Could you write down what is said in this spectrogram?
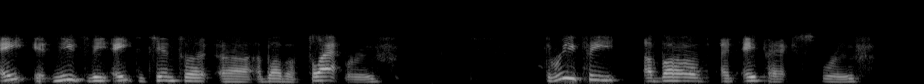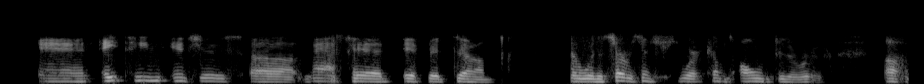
eight. It needs to be eight to 10 foot uh, above a flat roof, three feet above an apex roof, and 18 inches uh, masthead if it um, with the service entrance where it comes on to the roof. Um,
